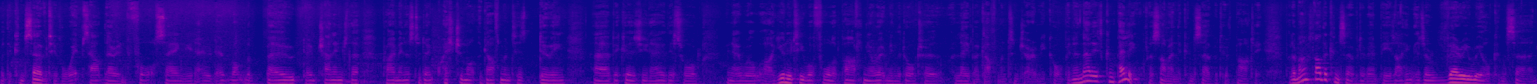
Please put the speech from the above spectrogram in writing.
with the Conservative whips out there in force saying, you know, don't rock the boat, don't challenge the Prime Minister, don't question what the government is doing, uh, because, you know, this will you know, will, our unity will fall apart and you're opening the door to a Labour government and Jeremy Corbyn. And that is compelling for some in the Conservative Party. But amongst other Conservative MPs, I think there's a very real concern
